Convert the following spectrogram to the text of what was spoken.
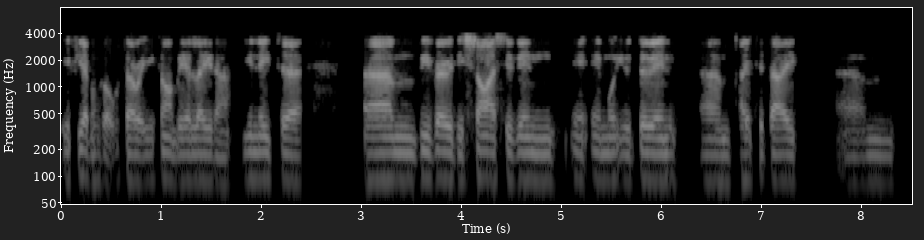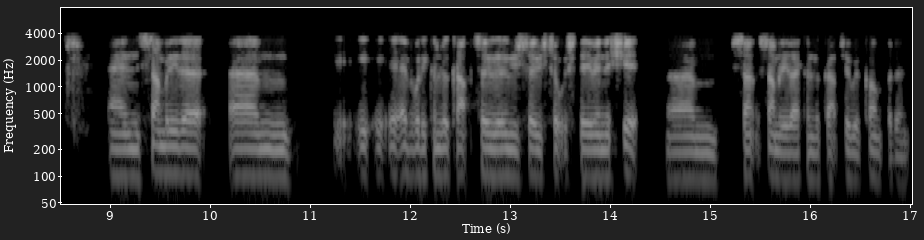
if you haven't got authority, you can't be a leader. You need to um, be very decisive in in, what you're doing um, day to day, um, and somebody that um, i i everybody can look up to, who's, who's sort of steering the ship. Um, so, somebody they can look up to with confidence.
